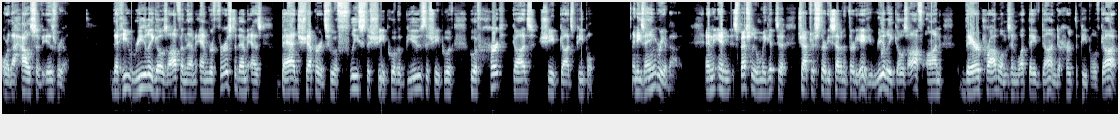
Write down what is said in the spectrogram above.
or the house of Israel. That he really goes off on them and refers to them as bad shepherds who have fleeced the sheep, who have abused the sheep, who have, who have hurt God's sheep, God's people. And he's angry about it. And, and especially when we get to chapters 37 and 38, he really goes off on their problems and what they've done to hurt the people of God.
